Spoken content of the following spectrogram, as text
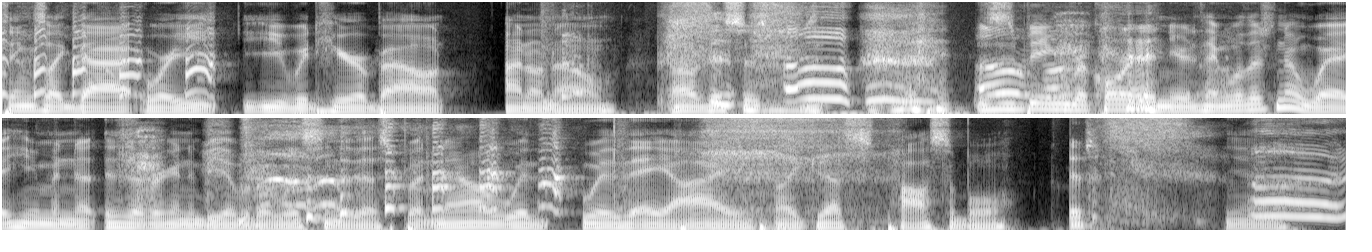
things like that where you, you would hear about I don't know. Oh, this is this is being recorded, and you're thinking, well, there's no way a human is ever going to be able to listen to this. But now with with AI, like that's possible. Yeah. Uh,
